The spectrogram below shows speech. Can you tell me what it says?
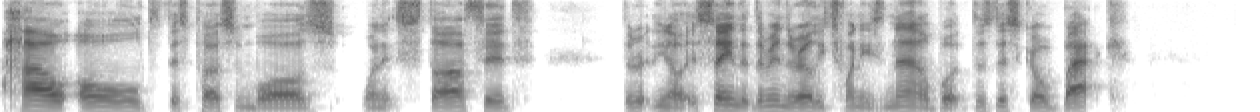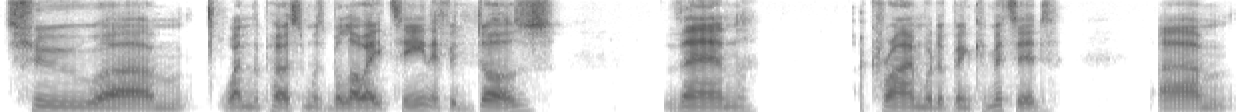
how old this person was when it started they're, you know, it's saying that they're in their early 20s now, but does this go back to um, when the person was below 18? If it does, then a crime would have been committed. Um,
